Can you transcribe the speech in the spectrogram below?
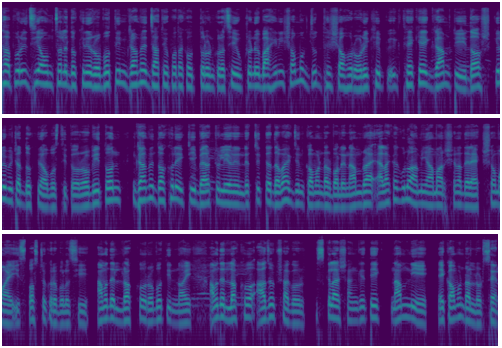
ঝাপরিঝিয়া অঞ্চলে দক্ষিণে রোবতিন গ্রামে জাতীয় পতাকা উত্তোলন করেছে ইউক্রেনীয় বাহিনী। সম্মুখ যুদ্ধের শহর অরিখিপ থেকে গ্রামটি দশ কিলোমিটার দক্ষিণে অবস্থিত। রবিতন গ্রামের দখলে একটি ব্যাটালিয়নের নেতৃত্বে দেওয়া একজন কমান্ডার বলেন, আমরা এলাকাগুলো, আমি, আমার সেনাদের এক সময় স্পষ্ট করে বলেছি, আমাদের লক্ষ্য রোবতিন নয়, আমাদের লক্ষ্য আজব সাগর, স্কেলার সাংকেতিক নাম নিয়ে এই কমান্ডার লড়ছেন।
